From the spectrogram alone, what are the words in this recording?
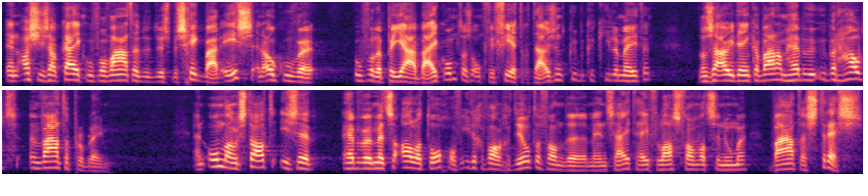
en als je zou kijken hoeveel water er dus beschikbaar is, en ook hoe we hoeveel er per jaar bij komt, dat is ongeveer 40.000 kubieke kilometer, dan zou je denken, waarom hebben we überhaupt een waterprobleem? En ondanks dat is er, hebben we met z'n allen toch, of in ieder geval een gedeelte van de mensheid, heeft last van wat ze noemen waterstress.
